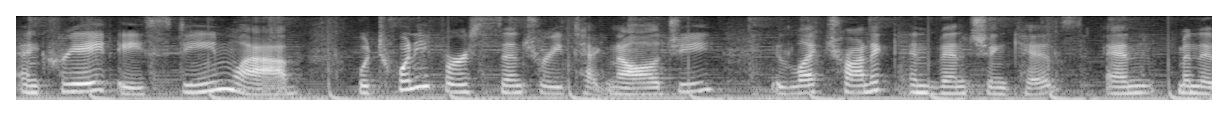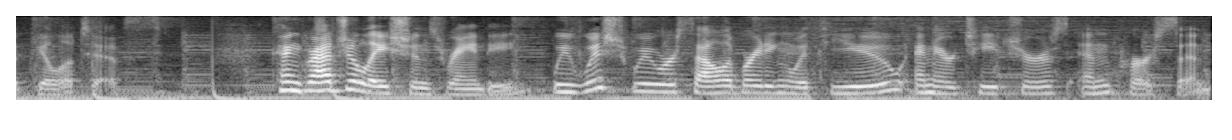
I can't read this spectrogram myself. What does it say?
and create a STEAM lab with 21st century technology, electronic invention kits, and manipulatives. Congratulations, Randy. We wish we were celebrating with you and your teachers in person,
